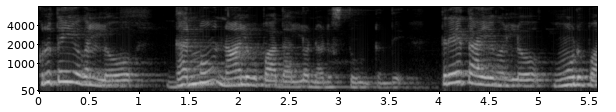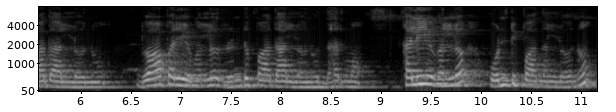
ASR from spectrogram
కృతయుగంలో ధర్మం నాలుగు పాదాల్లో నడుస్తూ ఉంటుంది. త్రేతాయుగంలో మూడు పాదాల్లోనూ ద్వాపర యుగంలో రెండు పాదాల్లోనూ ధర్మం. కలియుగంలో ఒంటి పాదంలోనూ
